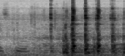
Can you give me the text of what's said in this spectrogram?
high school.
